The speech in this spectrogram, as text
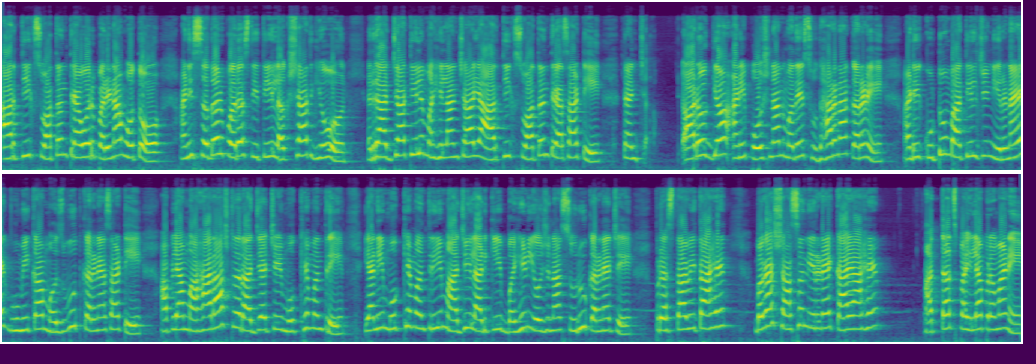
आर्थिक स्वातंत्र्यावर परिणाम होतो आणि सदर परिस्थिती लक्षात घेऊन राज्यातील महिलांच्या या आर्थिक स्वातंत्र्यासाठी त्यांच्या आरोग्य आणि पोषणांमध्ये सुधारणा करणे आणि कुटुंबातील जी निर्णायक भूमिका मजबूत करण्यासाठी आपल्या महाराष्ट्र राज्याचे मुख्यमंत्री यांनी मुख्यमंत्री माझी लाडकी बहीण योजना सुरू करण्याचे प्रस्तावित आहे. बघा शासन निर्णय काय आहे? आत्ताच पाहिल्याप्रमाणे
